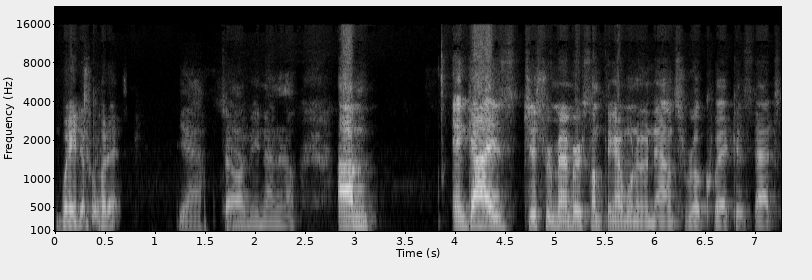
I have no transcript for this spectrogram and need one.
way to put it. Yeah. So, yeah. I mean, I don't know. Um, and guys, just remember something I want to announce real quick is that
